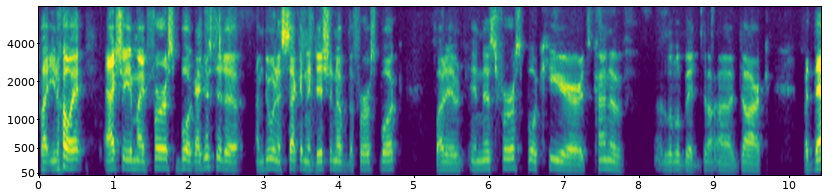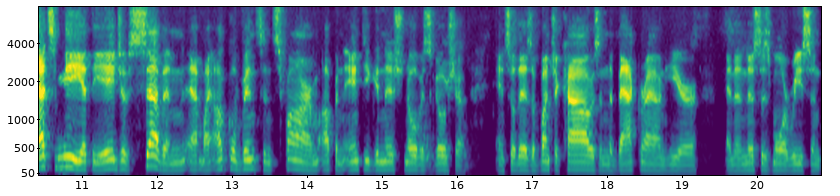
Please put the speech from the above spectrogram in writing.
but you know, it actually in my first book, I just did a. I'm doing a second edition of the first book, but in, in this first book here, it's kind of a little bit uh, dark. But that's me at the age of seven at my uncle Vincent's farm up in Antigonish, Nova Scotia. And so there's a bunch of cows in the background here. And then this is more recent,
